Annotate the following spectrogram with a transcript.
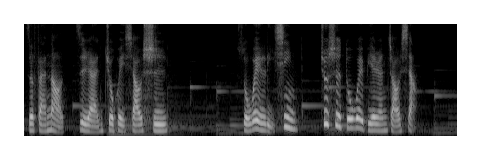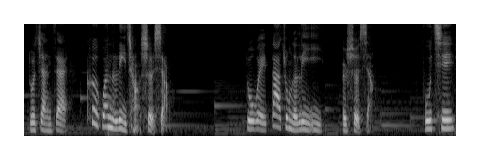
则烦恼自然就会消失。所谓理性，就是多为别人着想，多站在客观的立场设想，多为大众的利益而设想。夫妻、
